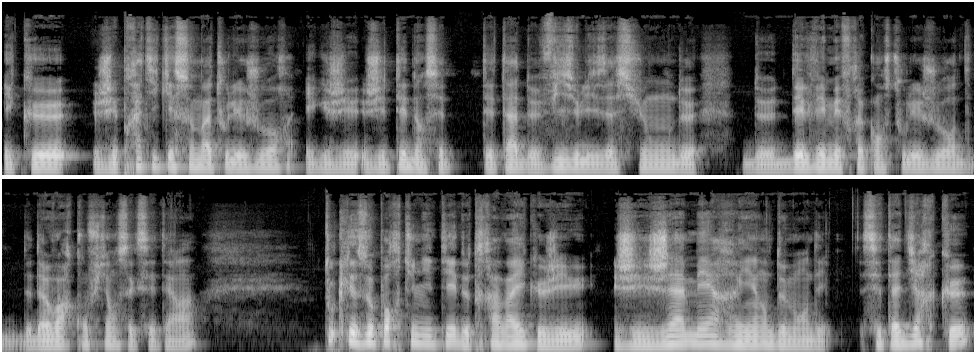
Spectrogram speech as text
et que j'ai pratiqué Soma tous les jours et que j'étais dans cet état de visualisation, de d'élever mes fréquences tous les jours, d'avoir confiance, etc. Toutes les opportunités de travail que j'ai eues, j'ai jamais rien demandé. C'est-à-dire que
